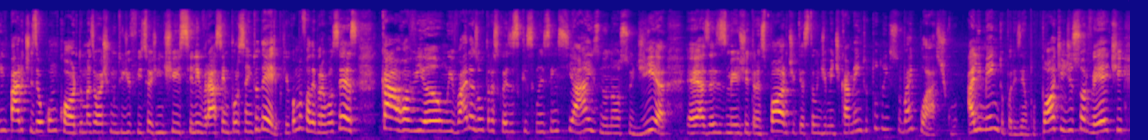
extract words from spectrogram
Em partes eu concordo, mas eu acho muito difícil a gente se livrar 100% dele, porque como eu falei para vocês, carro, avião e várias outras coisas que são essenciais no nosso dia, é, às vezes meios de transporte, questão de medicamento, tudo isso vai plástico. Alimento, por exemplo, pote de sorvete,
